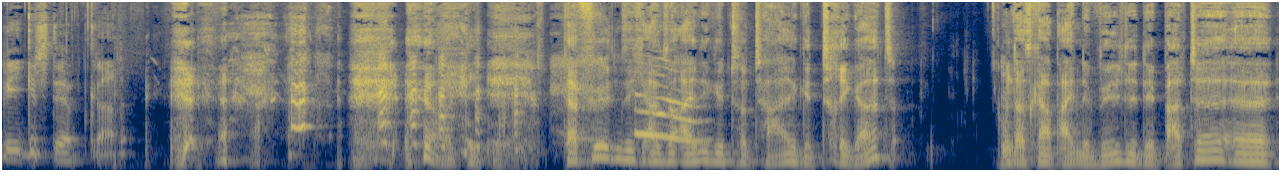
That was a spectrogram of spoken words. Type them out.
Rieke stirbt gerade. okay. Da fühlten sich also einige total getriggert. Und das gab eine wilde Debatte. Äh,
